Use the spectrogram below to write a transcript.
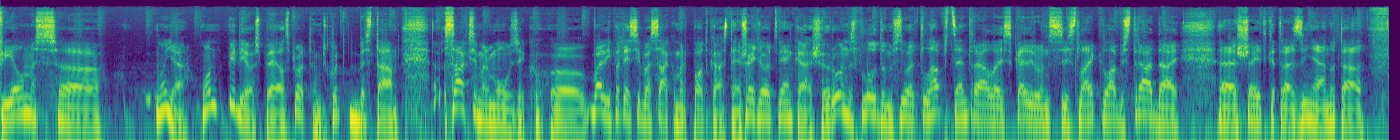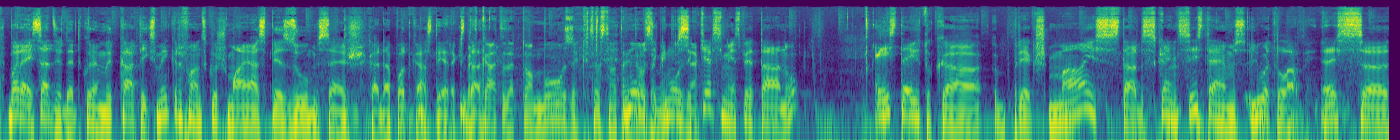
filmas Nu, jā, un video spēles, protams, kur bez tām. Sāksim ar mūziku. Vai arī patiesībā sākam ar podkāstiem. Šeit ļoti vienkārši. Runas plūdums ļoti labs, centrālais skaļrunis visu laiku labi strādāja. Šeit katrā ziņā nu, tā varēja sadzirdēt, kuram ir kārtīgs mikrofons, kurš mājās pie Zoom sēž kādā podkāstu ierakstā. Bet kā tad ar to mūziku? Tas noteikti ir mūzika. mūzika. Ķersimies pie tā. Nu, Es teiktu, ka priekš mājas tādas skaņas sistēmas ļoti labi. Es uh,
